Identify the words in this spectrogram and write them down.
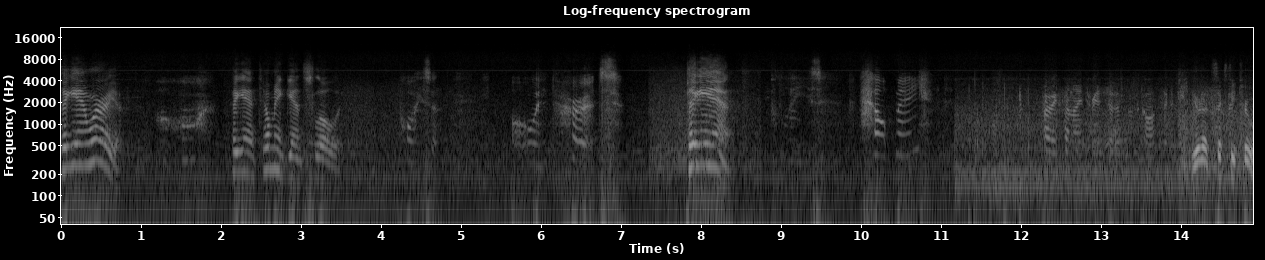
Peggy Ann, where are you? Oh. oh. Peggy Ann, tell me again slowly. Poison. Oh, it hurts. Peggy Ann! Please, help me. Unit 62.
